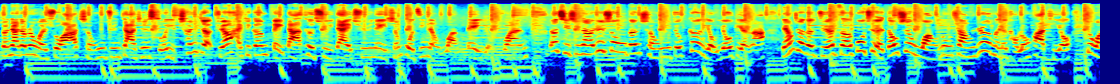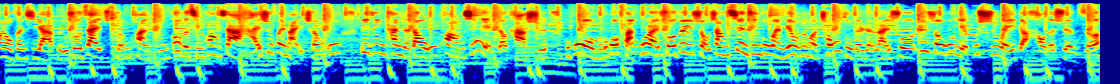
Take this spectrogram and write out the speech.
专家都认为说啊，成屋均价之所以撑着，主要还是跟北大特区一带区域内生活机能完备有关。那其实呢，预售屋跟成屋就各有优点啦，两者的抉择过去也都是网络上热门的讨论话题哦。就网友分析啊，比如说。在存款足够的情况下，还是会买成屋，毕竟看得到屋况，心里也比较踏实。不过，我们如果反过来说，对于手上现金部位没有那么充足的人来说，预售屋也不失为一个好的选择。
